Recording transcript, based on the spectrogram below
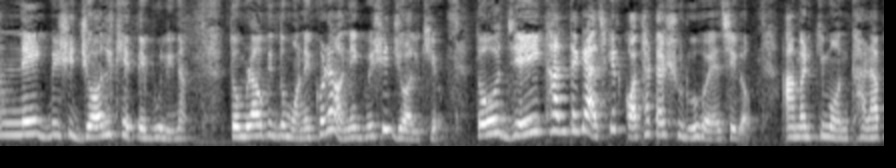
অনেক বেশি জল খেতে ভুলি না। তোমরাও কিন্তু মনে করে অনেক বেশি জল খেও। তো যেইখান থেকে আজকের কথাটা শুরু হয়েছিল, আমার কি মন খারাপ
